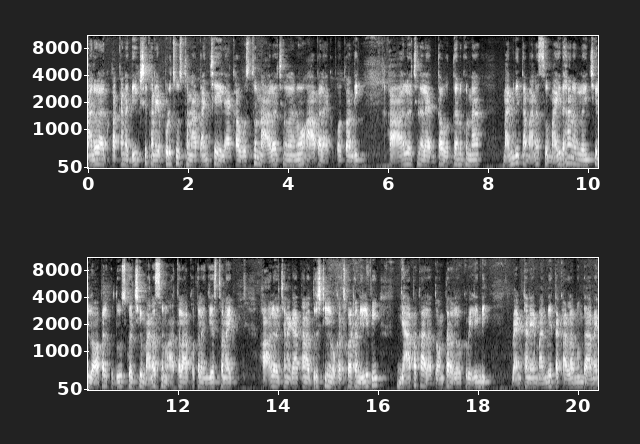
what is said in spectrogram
అనురాగ్ పక్కన దీక్షితను ఎప్పుడు చూస్తున్నా పనిచేయలేక వస్తున్న ఆలోచనలను ఆపలేకపోతోంది. ఆ ఆలోచనలు ఎంత వద్దనుకున్నా మన్విత మనస్సు మైదానంలోంచి లోపలికి దూసుకొచ్చి మనస్సును అతలాకుతలం చేస్తున్నాయి. ఆలోచనగా తన దృష్టిని ఒక చోట నిలిపి జ్ఞాపకాల దొంతరలోకి వెళ్ళింది. వెంటనే మన్విత కళ్ళ ముందు ఆమె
